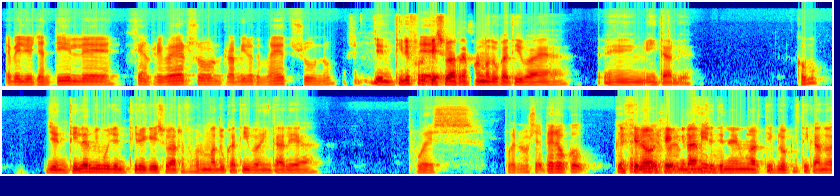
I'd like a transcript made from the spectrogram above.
Evelio Gentile, Henry Berson, Ramiro de Maeztu, ¿no? Gentile fue el que hizo la eh, reforma educativa en Italia. ¿Cómo? Gentile, el mismo Gentile que hizo la reforma educativa en Italia. Pues, pues no sé, pero es que no, que Gramsci tiene un artículo criticando,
